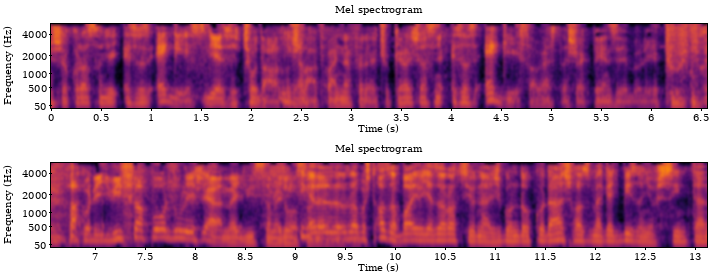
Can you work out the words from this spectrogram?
és akkor azt mondja, hogy ez az egész, ugye ez egy csodálatos Igen. látvány, ne felejtsük el, és azt mondja, ez az egész a vesztesek pénzéből épült. Akkor így visszafordul, és elmegy, visszamegy Los Igen, de- de most az a baj, hogy ez a racionális gondolkodás, az meg egy bizonyos szinten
